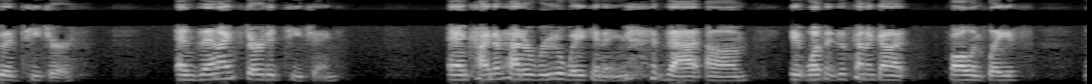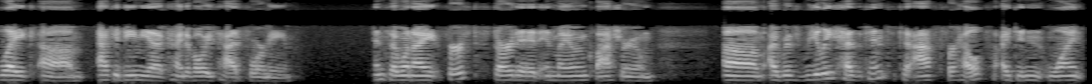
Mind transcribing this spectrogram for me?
good teacher. And then I started teaching and kind of had a rude awakening that um, it wasn't just kind of going to fall in place like um, academia kind of always had for me. And so when I first started in my own classroom, um, I was really hesitant to ask for help. I didn't want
